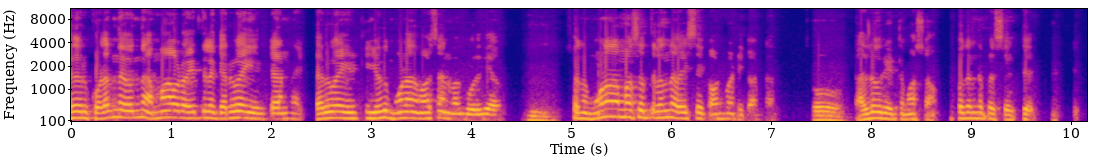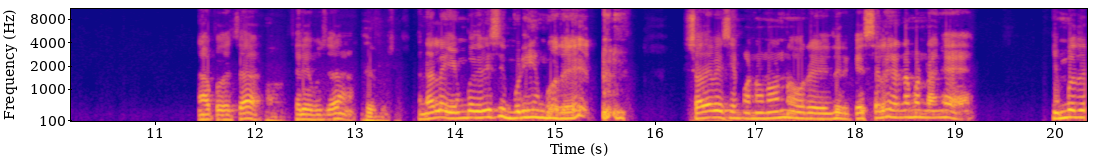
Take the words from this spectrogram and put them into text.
அது ஒரு குழந்தை வந்து அம்மாவோட வயித்துல கருவாய் இருக்கான்னு கருவாய் இருக்கும்போது மூணாவது மாசம் நமக்கு உறுதியாகும். ஸோ அந்த மூணாவது மாசத்துல இருந்து வயசை கவுண்ட் பண்ணி காட்டாங்க ஓ. அது ஒரு எட்டு மாசம். முப்பத்தி ரெண்டு ப்ளஸ் எட்டு. நாற்பது வச்சா. சரியா போச்சா? அதனால எண்பது வயசு முடியும் போது சதவீசம் பண்ணணும்னு ஒரு இது இருக்கு. சிலர் என்ன பண்ணாங்க எண்பது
